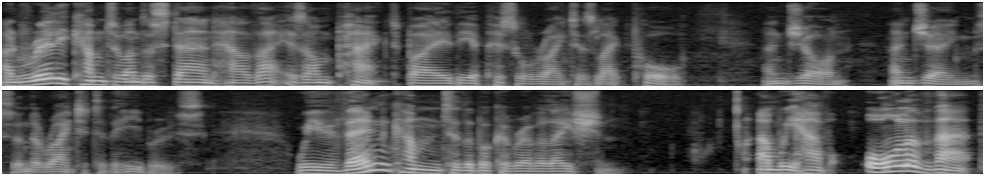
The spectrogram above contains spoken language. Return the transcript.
and really come to understand how that is unpacked by the epistle writers like Paul and John and James and the writer to the Hebrews, we then come to the book of Revelation. And we have all of that,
